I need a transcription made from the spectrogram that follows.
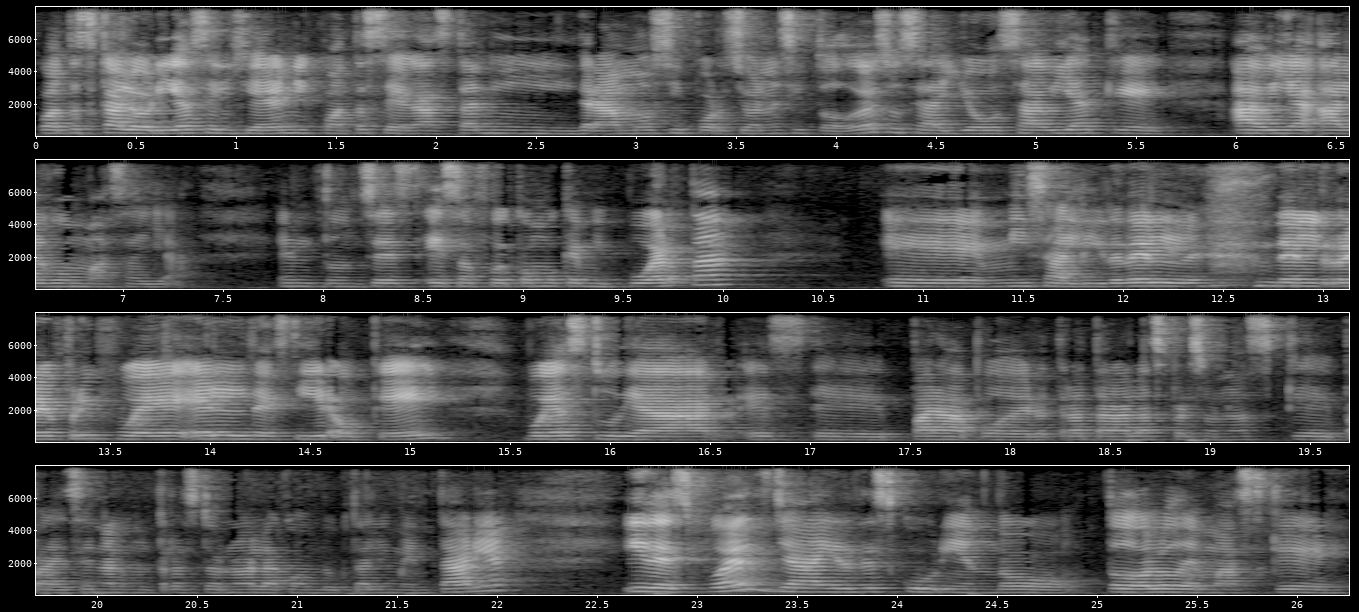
cuántas calorías se ingieren y cuántas se gastan y gramos y porciones y todo eso. O sea, yo sabía que había algo más allá. Entonces, esa fue como que mi puerta. Eh, mi salir del, del refri fue el decir, ok, voy a estudiar este, para poder tratar a las personas que padecen algún trastorno de la conducta alimentaria y después ya ir descubriendo todo lo demás que,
